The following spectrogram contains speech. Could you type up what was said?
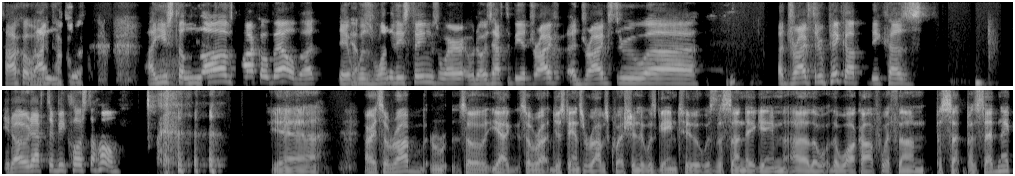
Taco. Uh, oh, yeah, I, Taco Bell. I used to oh. love Taco Bell, but it Yep. was one of these things where it would always have to be a drive a drive through uh, a drive through pickup because you know it would have to be close to home. Yeah. All right. So Rob. So yeah. So Rob, just to answer Rob's question, it was game two. It was the Sunday game. Uh, the the walk off with um Pase- Podsednik.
